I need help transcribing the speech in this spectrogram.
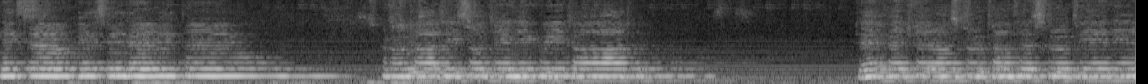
Dixeruc est fideli Teum, scrutatis ot iniquitatis, Te feceras scrutatis scrutini,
